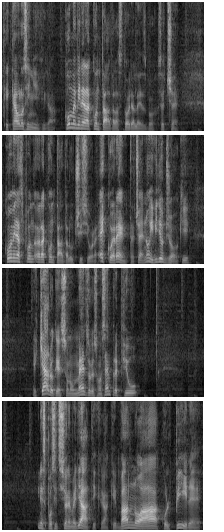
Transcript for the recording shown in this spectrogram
che cavolo significa? Come viene raccontata la storia lesbo, se c'è? Come viene raccontata l'uccisione? È coerente, cioè noi videogiochi è chiaro che sono un mezzo che sono sempre più in esposizione mediatica, che vanno a colpire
